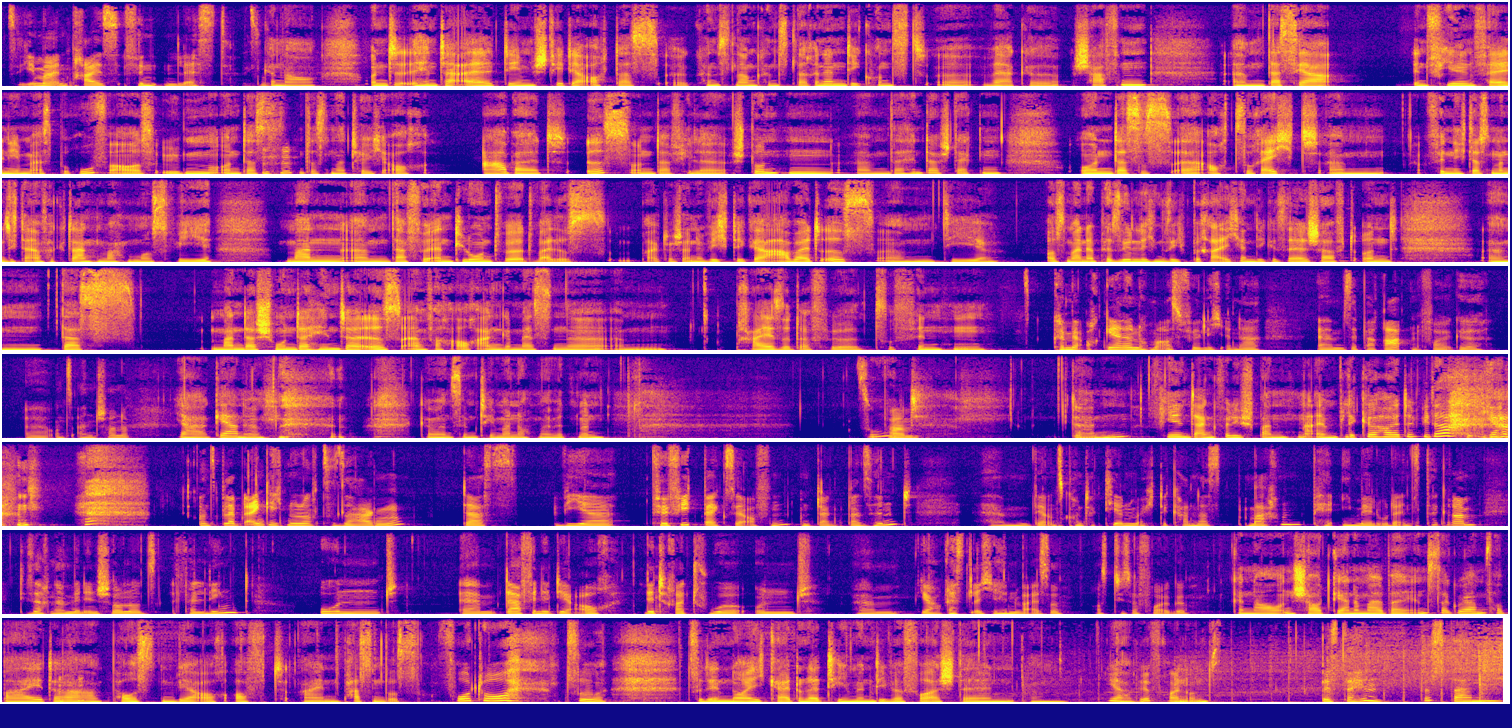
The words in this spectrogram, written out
sich immer ein Preis finden lässt. Genau. Und hinter all dem steht ja auch, dass äh, Künstler und Künstlerinnen, die Kunstwerke schaffen, ähm, das ja in vielen Fällen eben als Beruf ausüben und dass mhm. das natürlich auch Arbeit ist und da viele Stunden ähm, dahinter stecken Und das ist äh, auch zu Recht, ähm, finde ich, dass man sich da einfach Gedanken machen muss, wie man ähm, dafür entlohnt wird, weil es praktisch eine wichtige Arbeit ist, ähm, die aus meiner persönlichen Sicht bereichern die Gesellschaft und ähm, dass man da schon dahinter ist, einfach auch angemessene ähm, Preise dafür zu finden. Können wir auch gerne nochmal ausführlich in einer ähm, separaten Folge äh, uns anschauen. Ja, gerne. Können wir uns dem Thema nochmal widmen. Super. Gut. Dann vielen Dank für die spannenden Einblicke heute wieder. Ja. Uns bleibt eigentlich nur noch zu sagen, dass wir für Feedback sehr offen und dankbar sind. Ähm, wer uns kontaktieren möchte, kann das machen per E-Mail oder Instagram. Die Sachen haben wir in den Shownotes verlinkt. Und ähm, da findet ihr auch Literatur und ähm, ja, restliche Hinweise aus dieser Folge. Genau, und schaut gerne mal bei Instagram vorbei. Da mhm. posten wir auch oft ein passendes Foto zu, zu den Neuigkeiten oder Themen, die wir vorstellen. Ähm, ja, wir freuen uns. Bis dahin. Bis dann.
